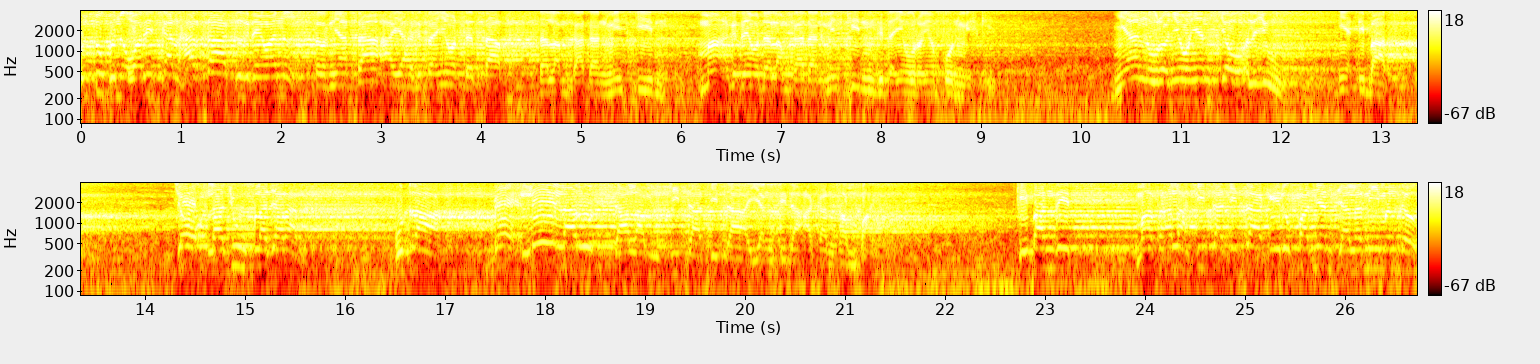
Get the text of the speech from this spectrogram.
untuk wariskan harta ke gedanya mana? Ternyata ayah gedanya tetap dalam keadaan miskin. Mak gedanya dalam keadaan miskin gedanya orang yang pun miskin. Nyan uronya nyan cok leju niat tibat cok laju pelajaran. Putra be le larut dalam cita-cita yang tidak akan sampai kibandit masalah cita-cita kehidupannya jalani mendek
